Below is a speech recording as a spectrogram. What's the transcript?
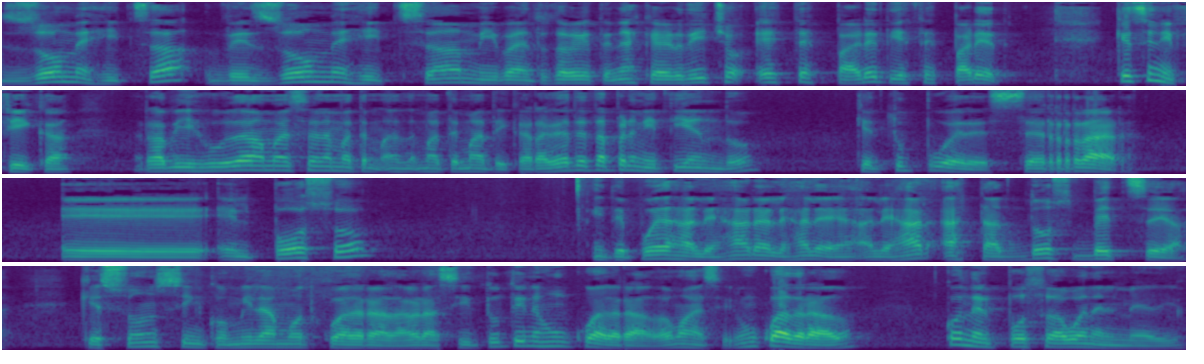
Zome hitza, ve zome hitza mi va. Entonces tenías que haber dicho, este es pared y este es pared. ¿Qué significa? Rabbi Judá, vamos a hacer la matemática. Rabbi te está permitiendo que tú puedes cerrar eh, el pozo y te puedes alejar, alejar, alejar hasta dos BCA, que son 5000 amot cuadrada. Ahora, si tú tienes un cuadrado, vamos a decir, un cuadrado con el pozo de agua en el medio,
